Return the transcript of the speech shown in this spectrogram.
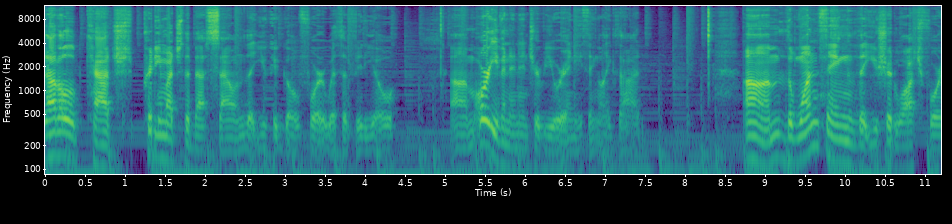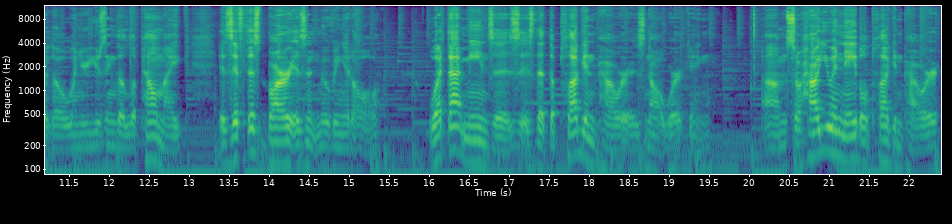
That'll catch pretty much the best sound that you could go for with a video um, or even an interview or anything like that. Um, the one thing that you should watch for though when you're using the lapel mic is if this bar isn't moving at all. What that means is, is that the plug-in power is not working. Um, so how you enable plug-in power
